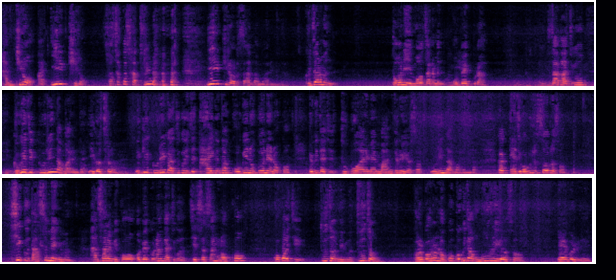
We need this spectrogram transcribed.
한 킬로, 아 1킬로. 저 자꾸 사투리 나 1킬로로 싼단 말입니다. 그 사람은 돈이 모자라면 500g 싸가지고 그거 이제 끓인단 말입니다. 이것처럼 이렇게 끓여가지고 이제 다 익은 다음 고기는 꺼내놓고 여기다 이제 두부 아니면 만두를 넣어서 끓인단 말입니다. 그러니까 돼지고기를 썰어서 식구 다섯 명이면 한 사람이 그 500g 가지고 제사상 놓고 그거 이제 두 점이면 두 점. 골고루 넣고 거기다 물을 이어서 배불리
